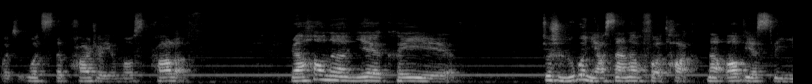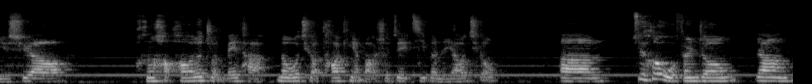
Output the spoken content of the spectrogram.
What's What's the project your most proud of? 然后呢，你也可以，就是如果你要 sign up for a talk，那 obviously 你需要。很好好的准备它。那 what you're talking about 是最基本的要求。嗯，最后五分钟让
